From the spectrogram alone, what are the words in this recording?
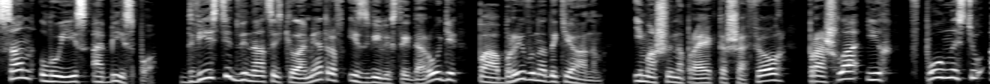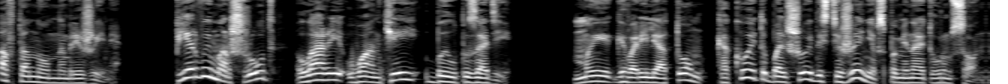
Сан-Луис-Обиспо, 212 километров извилистой дороги по обрыву над океаном, и машина проекта «Шофер» прошла их в полностью автономном режиме. Первый маршрут Ларри 1K был позади. Мы говорили о том, какое это большое достижение, вспоминает Урмсон.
